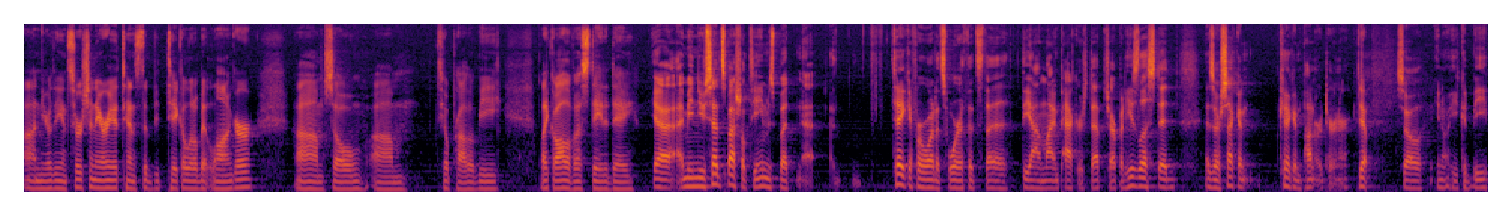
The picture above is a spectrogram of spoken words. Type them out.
uh, near the insertion area tends to be, take a little bit longer. Um, so um, he'll probably be like all of us day to day. Yeah, I mean, you said special teams, but uh, take it for what it's worth. It's the the online Packers depth chart, but he's listed as our second kick and punt returner. Yep. So you know he could be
